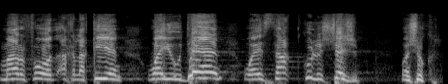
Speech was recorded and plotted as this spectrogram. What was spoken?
مرفوض اخلاقيا ويدان ويستحق كل الشجب. وشكرا.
